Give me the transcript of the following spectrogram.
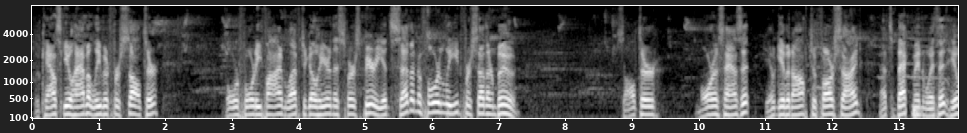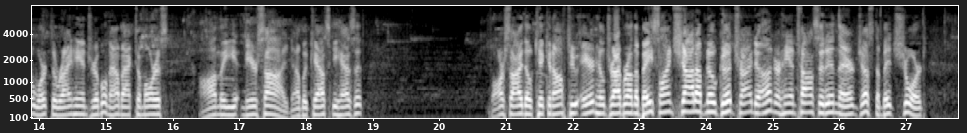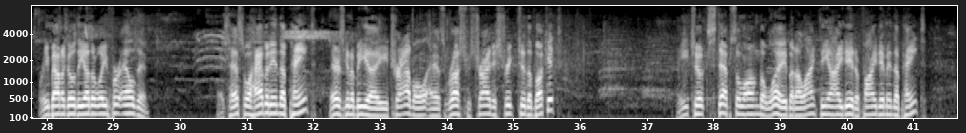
Bukowski will have it, leave it for Salter. 4.45 left to go here in this first period. 7 to 4 lead for Southern Boone. Salter, Morris has it. He'll give it off to far side. That's Beckman with it. He'll work the right hand dribble. Now back to Morris on the near side. Now Bukowski has it. Far side, they'll kick it off to Aaron. He'll drive around the baseline. Shot up, no good. Tried to underhand toss it in there, just a bit short. Rebound will go the other way for Eldon. As Hess will have it in the paint, there's going to be a travel as Rush was trying to streak to the bucket. He took steps along the way, but I like the idea to find him in the paint,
